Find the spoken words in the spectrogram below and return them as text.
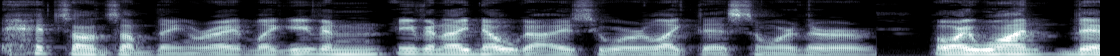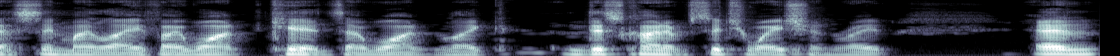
hits on something, right? Like even even I know guys who are like this or they're oh, I want this in my life. I want kids. I want like this kind of situation, right? And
